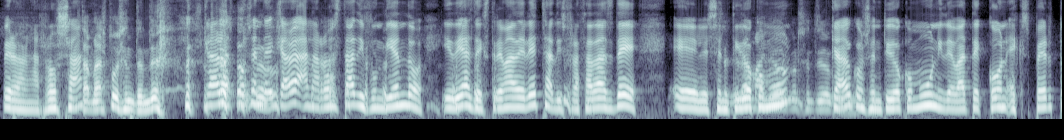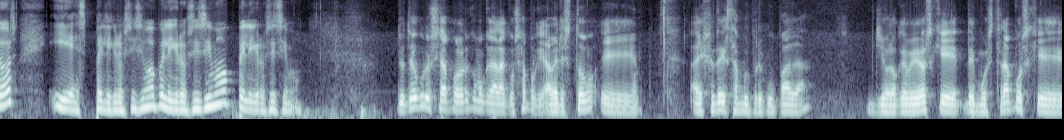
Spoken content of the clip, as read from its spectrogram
pero Ana Rosa... También las puedes entender. Claro, después ente- claro, Ana Rosa está difundiendo ideas de extrema derecha disfrazadas de eh, el sentido común, con sentido claro, común, con sentido común y debate con expertos y es peligrosísimo, peligrosísimo, peligrosísimo. Yo tengo curiosidad por ver cómo queda la cosa, porque, a ver, esto, eh, hay gente que está muy preocupada. Yo lo que veo es que demuestra pues que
